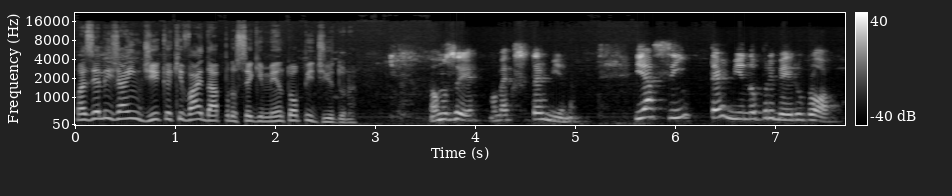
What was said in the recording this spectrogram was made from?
mas ele já indica que vai dar prosseguimento ao pedido, né? Vamos ver como é que isso termina. E assim termina o primeiro bloco.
